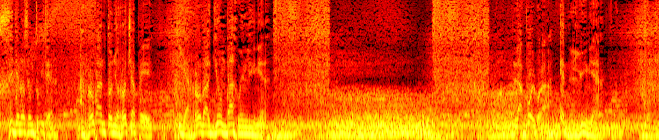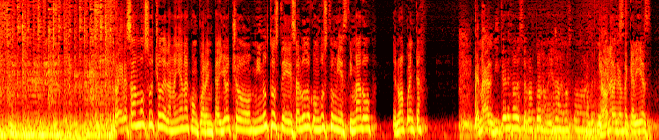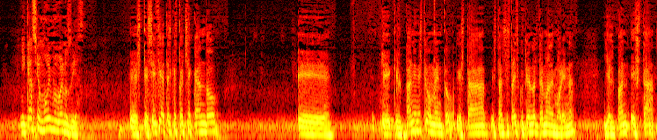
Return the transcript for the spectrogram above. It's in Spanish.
Síguenos en Twitter, arroba Antonio Rocha P y arroba guion bajo en línea. La pólvora en línea. Regresamos 8 de la mañana con 48 minutos. Te saludo con gusto, mi estimado, de nueva cuenta. ¿Qué tal? Ni te he dejado de cerrar toda la mañana, además todo No, Toño. Zacarías. Nicasio, muy, muy buenos días. Este, sí, fíjate, es que estoy checando eh, que, el PAN en este momento está, está, se está discutiendo el tema de Morena y el PAN está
